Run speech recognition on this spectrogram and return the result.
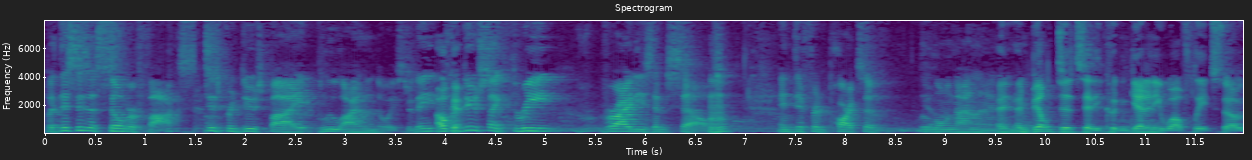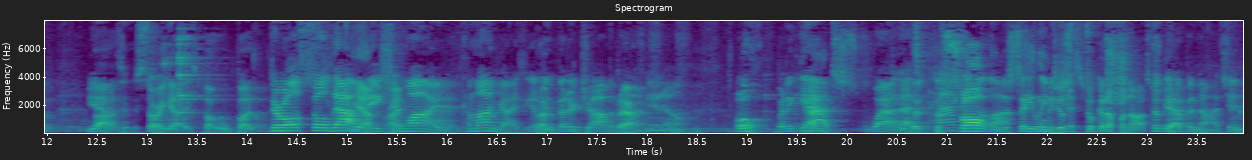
But this is a silver fox. This is produced by Blue Island Oyster. They Okay. produce like three varieties themselves in different parts of the Long Island. Mm-hmm. And, and Bill did say he couldn't get any Wellfleet, so Yeah. uh, sorry guys, but but they're all sold out Yeah, right. nationwide. Come on, guys, you got to do a better job of Yeah. that. You know. Oh, But again, that's wow, that's the, the salt a and the saline but just, took it up a notch. Took it up a notch, and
